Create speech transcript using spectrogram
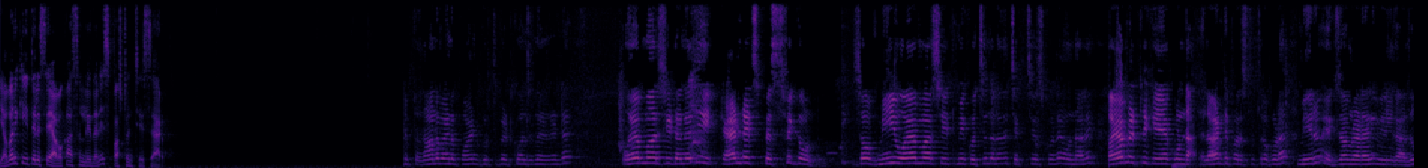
ఎవరికీ తెలిసే అవకాశం లేదని స్పష్టం చేశారు. ప్రధానమైన పాయింట్ గుర్తుపెట్టుకోవాల్సింది ఏంటంటే ఓఎంఆర్ సీట్ అనేది క్యాండిడేట్ స్పెసిఫిక్గా ఉంటుంది. సో మీ ఓఎంఆర్ షీట్ మీకు వచ్చిందో లేదో చెక్ చేసుకునే ఉండాలి. బయోమెట్రిక్ వేయకుండా ఎలాంటి పరిస్థితుల్లో కూడా మీరు ఎగ్జామ్ రాయడానికి వీలు కాదు.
